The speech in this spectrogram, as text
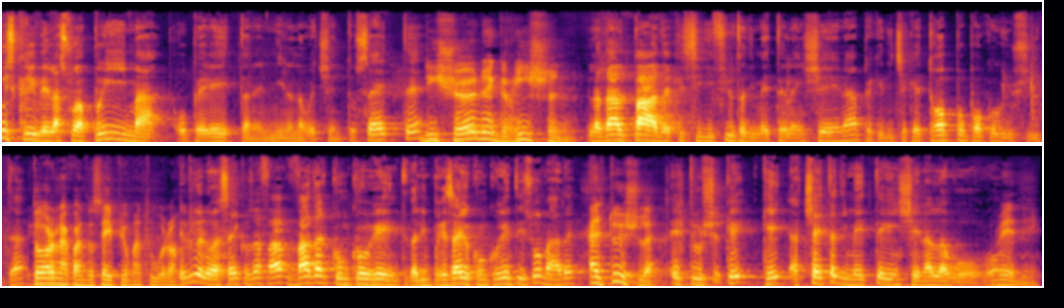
Lui scrive la sua prima operetta nel 1907, Die schöne Griechen. la dà al padre che si rifiuta di metterla in scena perché dice che è troppo poco riuscita. Torna quando sei più maturo. E lui allora sai cosa fa? Va dal concorrente, dall'impresario concorrente di sua madre, il Tuschle. e il Tusch, che, che accetta di mettere in scena il lavoro. Vedi?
